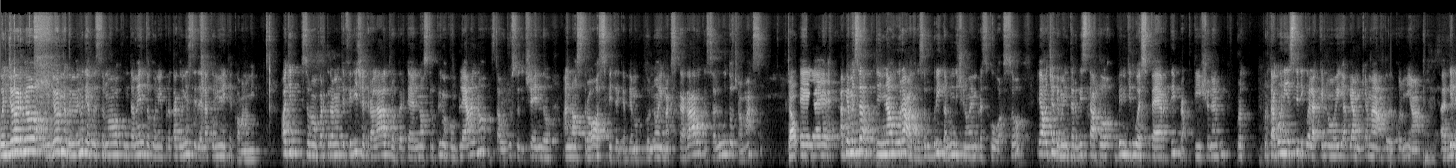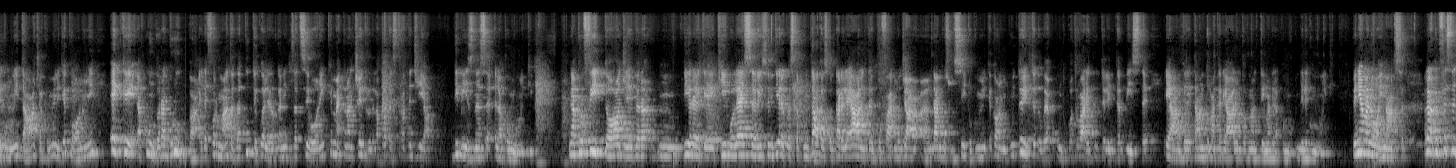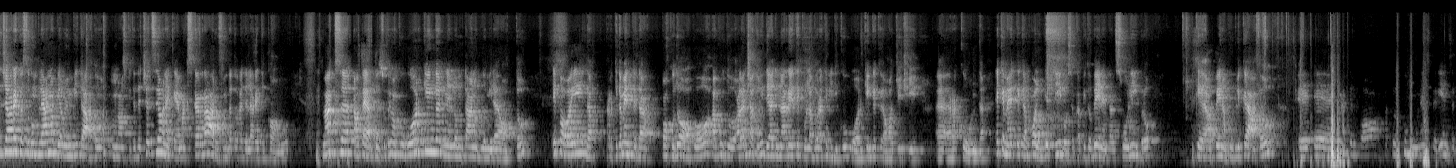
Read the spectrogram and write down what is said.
Buongiorno, buongiorno, benvenuti a questo nuovo appuntamento con i protagonisti della Community Economy. Oggi sono particolarmente felice, tra l'altro, perché è il nostro primo compleanno. Stavo giusto dicendo al nostro ospite che abbiamo qui con noi, Max Carraro, che saluto. Ciao Max. Ciao. E, eh, abbiamo inaugurato questa rubrica l'11 novembre scorso e oggi abbiamo intervistato 22 esperti, practitioner, pro- protagonisti di quella che noi abbiamo chiamato economia eh, delle comunità, cioè community economy, e che appunto raggruppa ed è formata da tutte quelle organizzazioni che mettono al centro della propria strategia di business la community. Ne approfitto oggi per mh, dire che chi volesse risentire questa puntata, ascoltare le altre, può farlo già andando sul sito communityeconomy.it dove appunto può trovare tutte le interviste e anche tanto materiale intorno al tema della, delle community. Veniamo a noi, Max. Allora, per festeggiare questo compleanno abbiamo invitato un ospite d'eccezione che è Max Carraro, fondatore della rete Covo. Max ha aperto il suo primo co-working nel lontano 2008 e poi da, praticamente da poco dopo ha, avuto, ha lanciato l'idea di una rete collaborativa di co-working che oggi ci eh, racconta e che mette che è un po' l'obiettivo, se ho capito bene dal suo libro, che ha appena pubblicato e, e mette un po' a fattor comune esperienze,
